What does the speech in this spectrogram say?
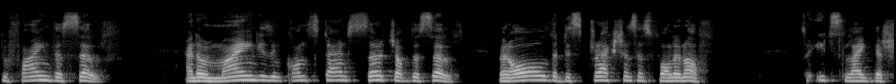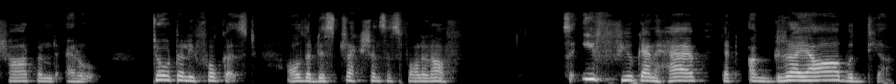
to find the self, and our mind is in constant search of the self, where all the distractions has fallen off. So it's like the sharpened arrow, totally focused. All the distractions has fallen off. So if you can have that agraya buddhya,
